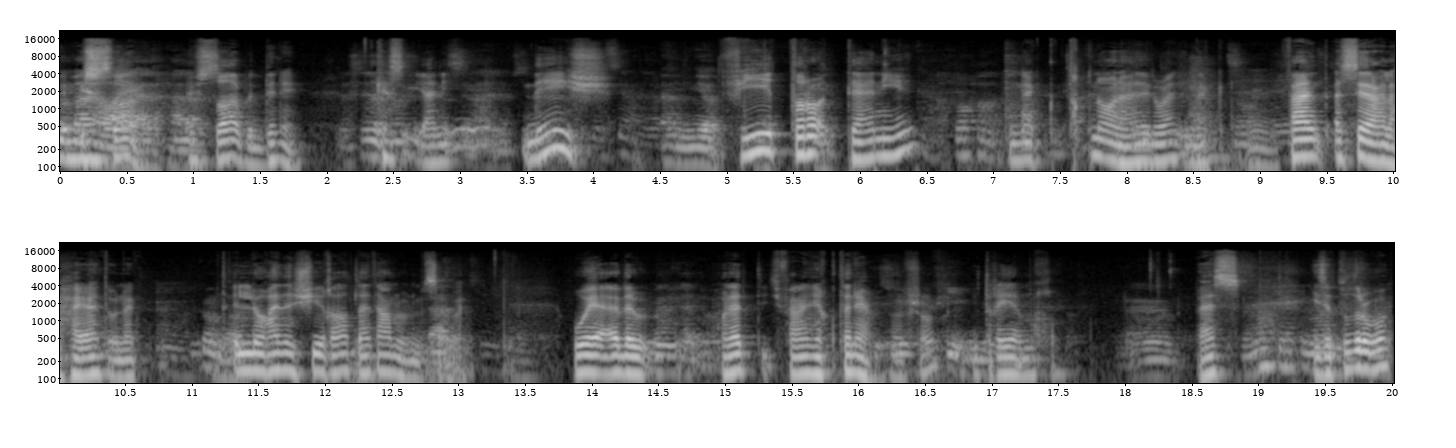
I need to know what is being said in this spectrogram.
ما إيش صار؟ إيش صار بالدنيا؟ كس يعني ليش؟ في طرق تانية إنك تقنعه على هذا الولد إنك فعلا تأثر على حياته إنك تقول له هذا الشيء غلط لا تعمله بالمستقبل وهذا الولد فعلا يقتنع عرفت شلون؟ يتغير مخه بس. إذا بتضربه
